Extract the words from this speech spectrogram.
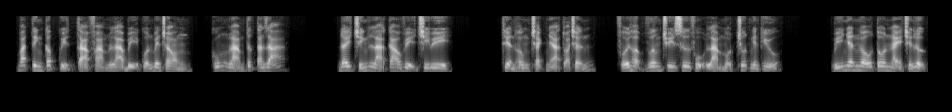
bắt tinh cấp quỷ tà phạm là bị cuốn bên trong, cũng làm tức tan giã đây chính là cao vị chi uy. Thiền hồng trạch nhà tòa c h ấ n phối hợp vương truy sư phụ làm một chút nghiên cứu. Bí nhân ngẫu tôn này chiến lực,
